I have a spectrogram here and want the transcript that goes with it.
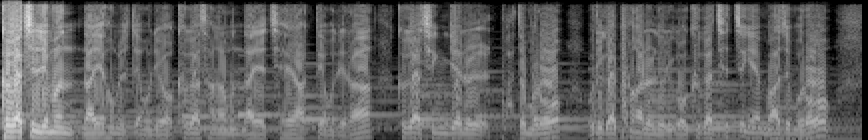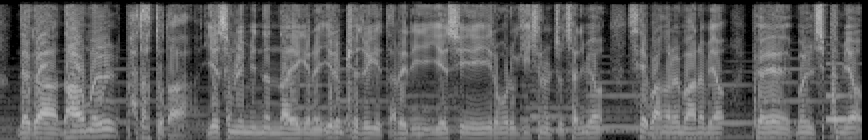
그가 찔림은 나의 허물 때문이요 그가 상함은 나의 죄악 때문이라 그가 징계를 받음으로 우리가 평화를 누리고 그가 채찍에 맞음으로 내가 나음을 받았도다 예수를 믿는 나에게는 이런 표적이 따르니 예수의 이름으로 귀신을 쫓아내며 새 방언을 말하며 뱀을 짚으며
